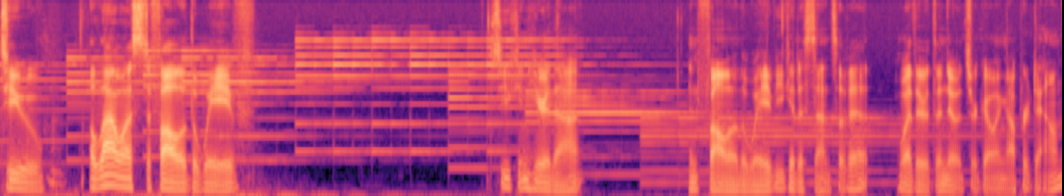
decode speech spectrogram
to allow us to follow the wave. So you can hear that and follow the wave. You get a sense of it, whether the notes are going up or down.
